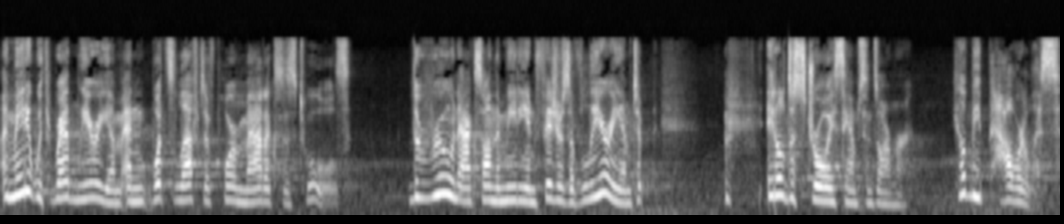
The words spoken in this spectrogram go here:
I made it with red lyrium and what's left of poor Maddox's tools. The rune acts on the median fissures of lyrium to... It'll destroy Samson's armor. He'll be powerless.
